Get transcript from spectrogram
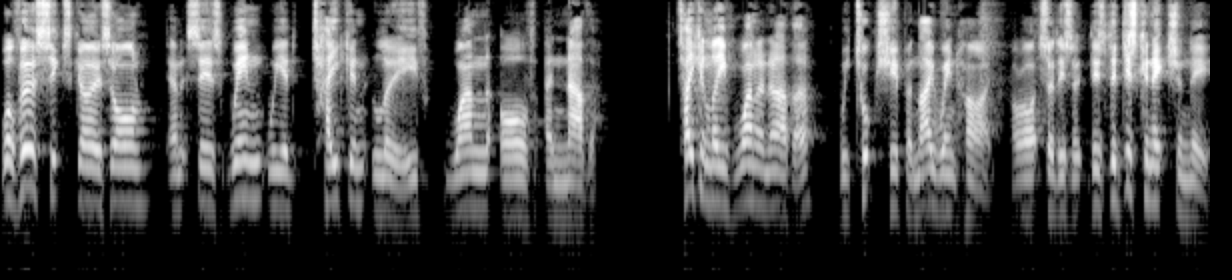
Well, verse 6 goes on and it says, when we had taken leave one of another. Taken leave one another we took ship and they went home. All right, so there's, a, there's the disconnection there.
